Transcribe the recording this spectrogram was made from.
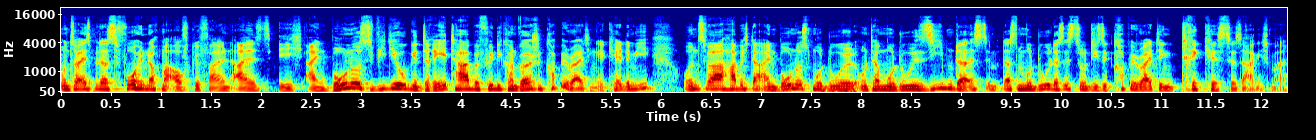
Und zwar ist mir das vorhin nochmal aufgefallen, als ich ein Bonusvideo gedreht habe für die Conversion Copywriting Academy. Und zwar habe ich da ein Bonusmodul unter Modul 7. Da ist das ein Modul, das ist so diese Copywriting-Trickkiste, sage ich mal.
